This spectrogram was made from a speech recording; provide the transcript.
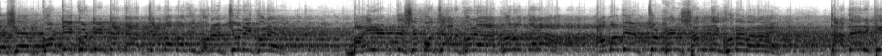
দেশের কোটি কোটি টাকা চাঁদাবাজি করে, চুরি করে, বাইরের দেশে প্রচার করে, এখনও তারা আমাদের চোখের সামনে ঘুরে বেড়ায়। তাদেরকে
